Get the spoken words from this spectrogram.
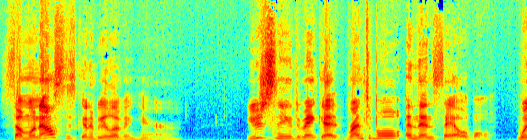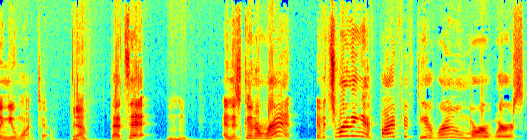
Someone else is going to be living here. You just need to make it rentable and then saleable when you want to. Yeah. That's it. Mm-hmm. And it's going to rent. If it's renting at 550 a room or where's,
